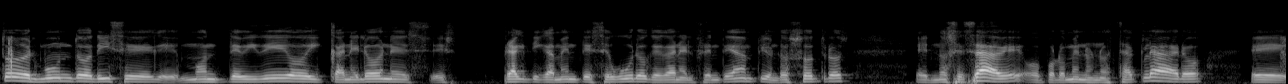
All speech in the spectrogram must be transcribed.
todo el mundo dice que Montevideo y Canelones es prácticamente seguro que gana el Frente Amplio, en los otros eh, no se sabe, o por lo menos no está claro. Eh,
